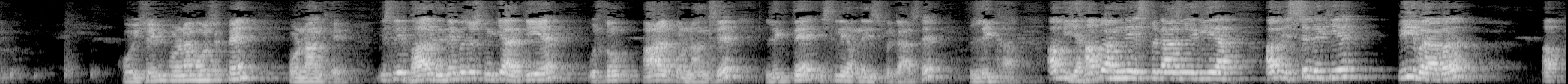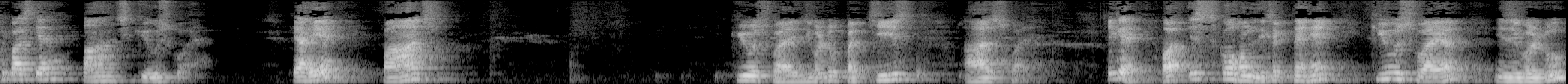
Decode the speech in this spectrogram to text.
कोई से भी पूर्णांक हो सकते हैं, पूर्णांक है। इसलिए भाग देने पर जो संख्या आती है, उसको हम आर पूर्णांक से लिखते हैं। इसलिए हमने इस प्रकार से लिखा। अब यहाँ पर हमने इस प्रकार से लिख लिया। अब इससे देखिए, P बराबर आपके पास क्या है? पाँच क्यू स्क्वायर क्या है पाँच क्यू स्क्वायर इक्वल टू पच्चीस आर स्क्वायर ठीक है? और इसको हम लिख सकते हैं Q square is equal to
